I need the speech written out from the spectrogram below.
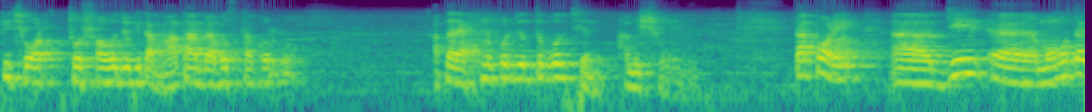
কিছু অর্থ সহযোগিতা, ভাতার ব্যবস্থা করব। আপনারা এখনও পর্যন্ত বলছেন, আমি শুনিনি। তারপরে যে মমতা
